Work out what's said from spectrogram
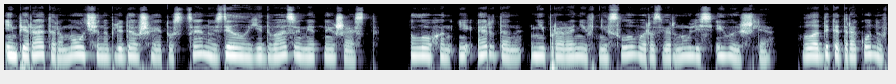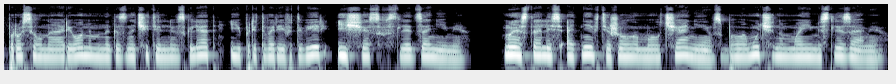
Император, молча наблюдавший эту сцену, сделал едва заметный жест. Лохан и Эрдан, не проронив ни слова, развернулись и вышли. Владыка драконов бросил на Ориона многозначительный взгляд и, притворив дверь, исчез вслед за ними. Мы остались одни в тяжелом молчании, взбаламученном моими слезами.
